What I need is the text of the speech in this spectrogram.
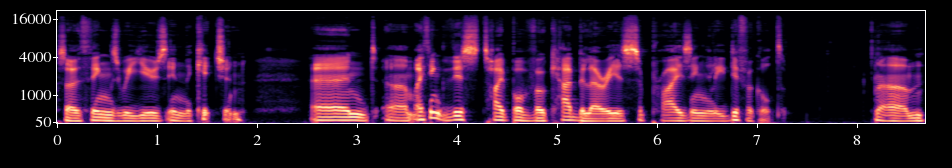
so things we use in the kitchen. And um, I think this type of vocabulary is surprisingly difficult. Um,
